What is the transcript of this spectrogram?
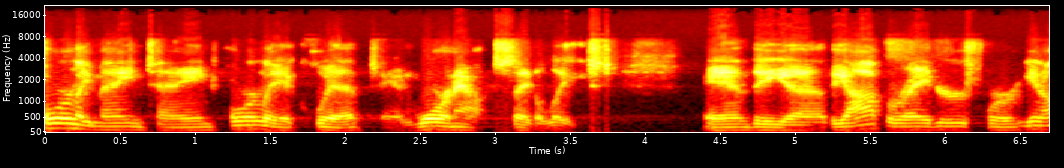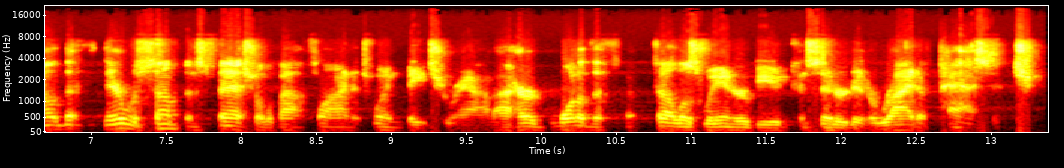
poorly maintained, poorly equipped, and worn out to say the least. And the uh, the operators were, you know, th- there was something special about flying a Twin Beech around. I heard one of the fellows we interviewed considered it a rite of passage.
